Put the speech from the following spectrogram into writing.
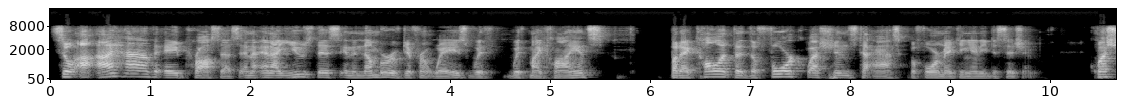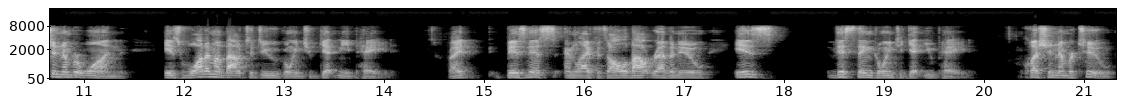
So I, I have a process, and, and I use this in a number of different ways with with my clients, but I call it the the four questions to ask before making any decision. Question number one is what I'm about to do going to get me paid? Right? Business and life is all about revenue. Is this thing going to get you paid? Question number two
